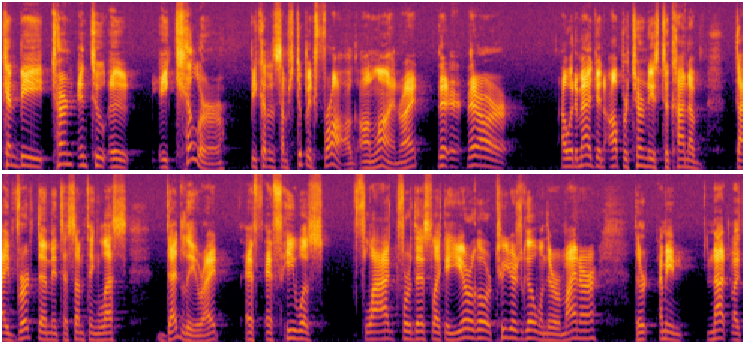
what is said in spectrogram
can be turned into a a killer because of some stupid frog online, right? There there are, I would imagine, opportunities to kind of divert them into something less deadly, right? If if he was flagged for this like a year ago or two years ago when they were minor, there, I mean, not like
